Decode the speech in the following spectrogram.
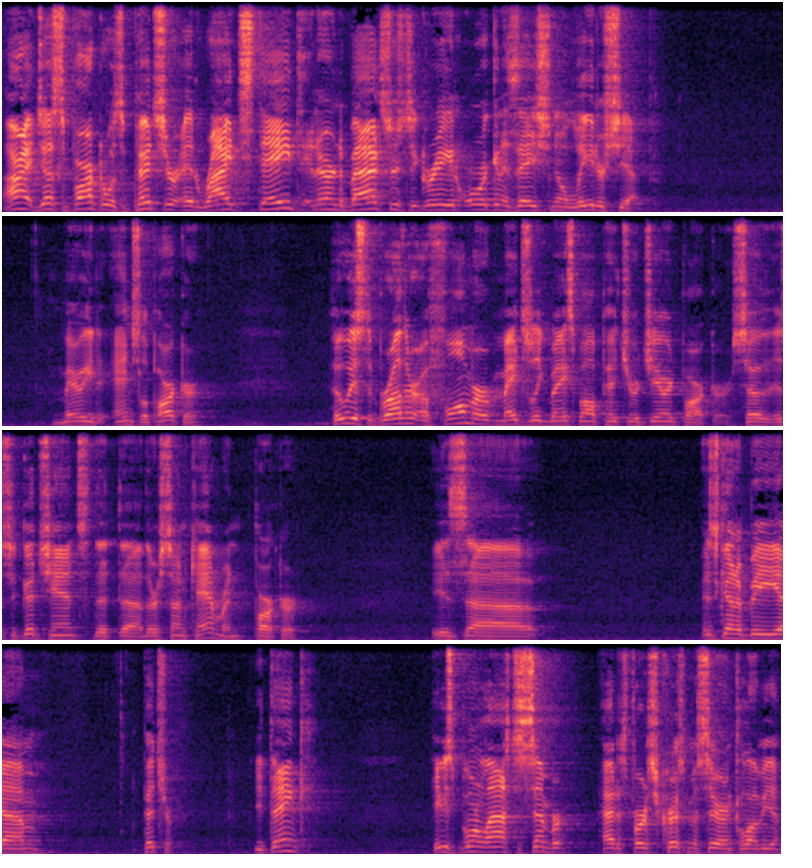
All right, Justin Parker was a pitcher at Wright State and earned a bachelor's degree in organizational leadership married Angela Parker, who is the brother of former Major League Baseball pitcher Jared Parker. So there's a good chance that uh, their son Cameron Parker is uh, is going to be um, a pitcher. You think? He was born last December. Had his first Christmas there in Columbia.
